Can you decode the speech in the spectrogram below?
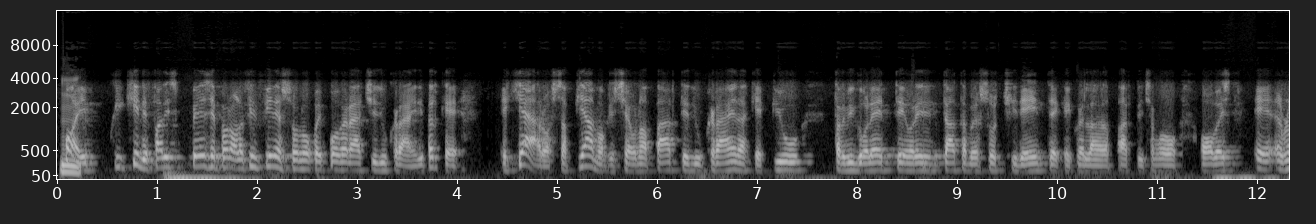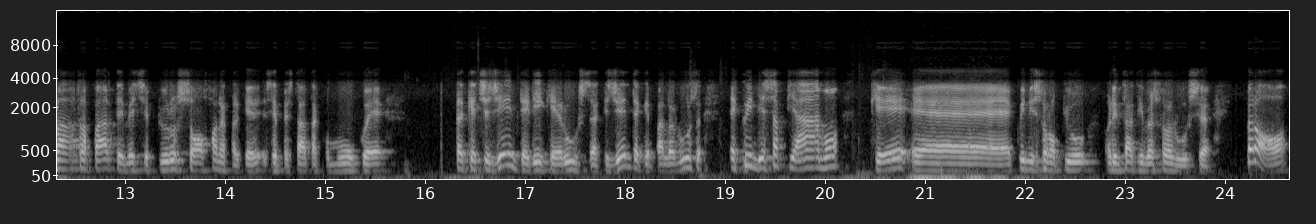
Poi chi, chi ne fa le spese però alla fin fine sono quei poveracci di ucraini, perché è chiaro, sappiamo che c'è una parte di Ucraina che è più tra virgolette orientata verso occidente che quella parte diciamo ovest e un'altra parte invece più russofona perché è sempre stata comunque perché c'è gente lì che è russa, c'è gente che parla russo e quindi sappiamo che eh, quindi sono più orientati verso la Russia. Però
